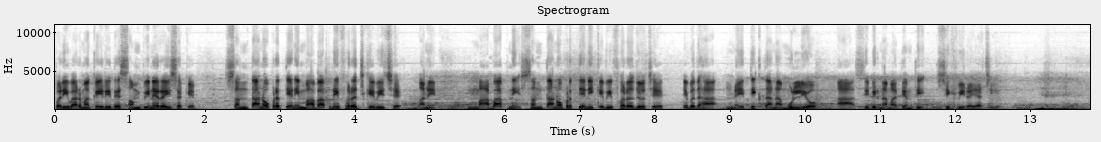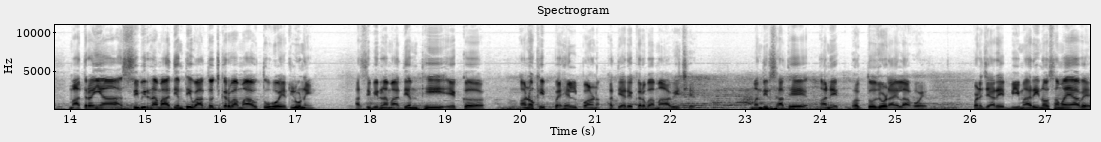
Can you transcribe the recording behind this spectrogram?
પરિવારમાં કઈ રીતે સંપીને રહી શકે, સંતાનો પ્રત્યેની મા બાપની ફરજ કેવી છે અને મા બાપની સંતાનો પ્રત્યેની કેવી ફરજો છે, એ બધા નૈતિકતાના મૂલ્યો આ શિબિરના માધ્યમથી શીખવી રહ્યા છીએ. માત્ર અહીંયા શિબિરના માધ્યમથી વાતો જ કરવામાં આવતું હોય એટલું નહીં. આ શિબિરના માધ્યમથી એક અનોખી પહેલ પણ અત્યારે કરવામાં આવી છે. મંદિર સાથે અનેક ભક્તો જોડાયેલા હોય. પણ જ્યારે બીમારીનો સમય આવે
